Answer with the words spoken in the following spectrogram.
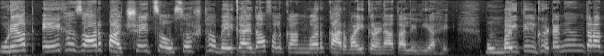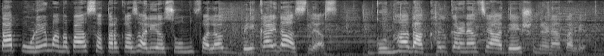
पुण्यात एक हजार पाचशे चौसष्ट बेकायदा फलकांवर कारवाई करण्यात आलेली आहे मुंबईतील घटनेनंतर आता पुणे मनपा सतर्क झाली असून फलक बेकायदा असल्यास गुन्हा दाखल करण्याचे आदेश देण्यात आले आहेत.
